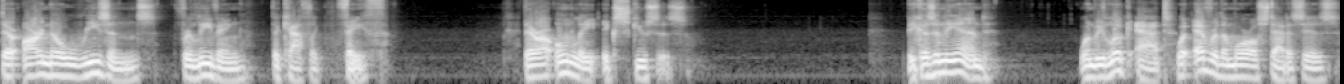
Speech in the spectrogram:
there are no reasons for leaving the Catholic faith. There are only excuses. Because in the end, when we look at whatever the moral status is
